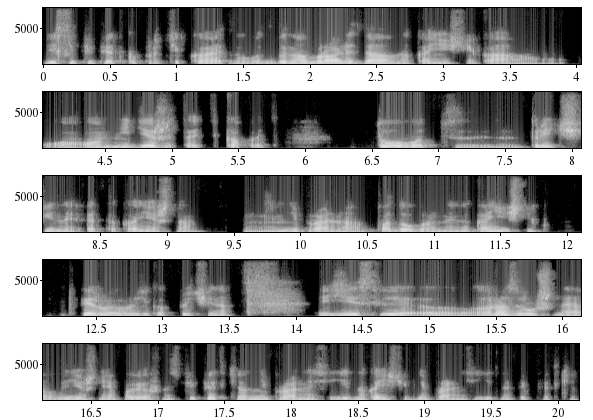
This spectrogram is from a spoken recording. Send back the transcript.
если пипетка протекает, ну вот вы набрали, да, в наконечник, а он не держит, а капает, то вот э, причины это, конечно, неправильно подобранный наконечник, первая вроде как причина. Если э, разрушенная внешняя поверхность пипетки, он неправильно сидит, наконечник неправильно сидит на пипетке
